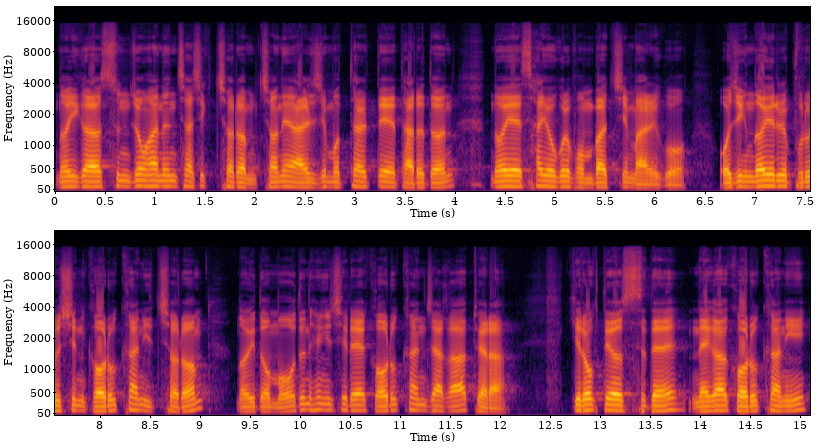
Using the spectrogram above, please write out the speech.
너희가 순종하는 자식처럼 전에 알지 못할 때에 다르던 너의 사욕을 본받지 말고 오직 너희를 부르신 거룩한 이처럼 너희도 모든 행실에 거룩한 자가 되라. 기록되었으되 내가 거룩하니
